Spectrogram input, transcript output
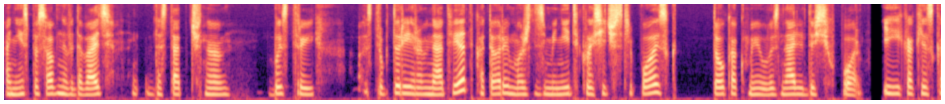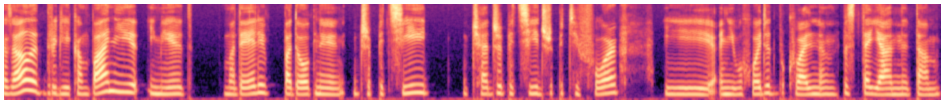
они способны выдавать достаточно быстрый структурированный ответ, который может заменить классический поиск, то, как мы его знали до сих пор. И, как я сказала, другие компании имеют модели, подобные GPT, ChatGPT, GPT-4, и они выходят буквально постоянно там.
